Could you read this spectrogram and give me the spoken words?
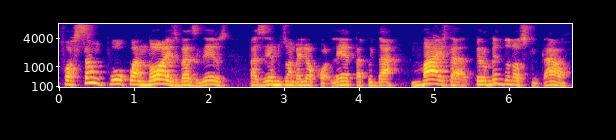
forçar um pouco a nós brasileiros fazermos uma melhor coleta, cuidar mais da, pelo menos do nosso quintal.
